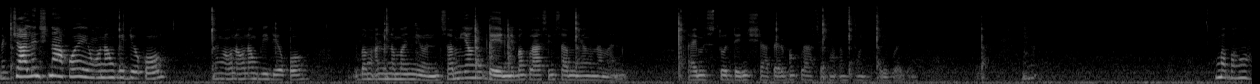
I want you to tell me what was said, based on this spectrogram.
Nag-challenge na ako eh, yung unang video ko. Yung unang-unang video ko. Ibang ano naman yun. Samyang din. Ibang klaseng samyang naman. Times 2 din siya. Pero ibang klase kung ano flavor yun. Mabango.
